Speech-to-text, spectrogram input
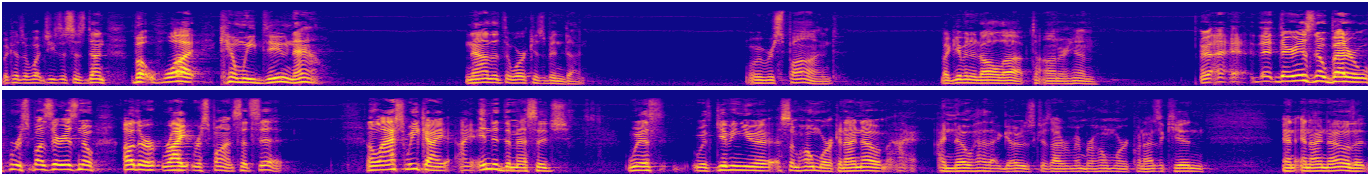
because of what Jesus has done. But what can we do now? Now that the work has been done, we respond by giving it all up to honor Him. Uh, uh, there is no better response. There is no other right response. That's it. And last week I, I ended the message with, with giving you a, some homework. And I know, I, I know how that goes because I remember homework when I was a kid. And, and, and I know that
